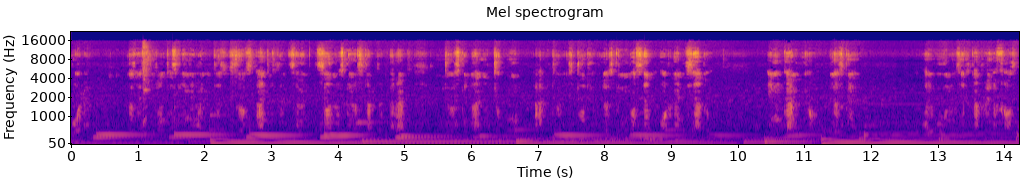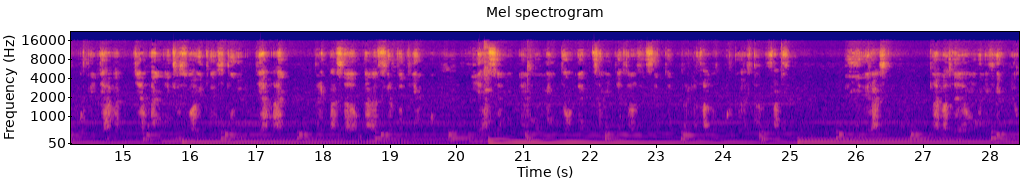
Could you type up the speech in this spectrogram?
hora. Los estudiantes generalmente son antes del examen son los que no están preparados, los que no han hecho un hábito de estudio, los que no se han organizado en cambio, los que algunos están relajados porque ya, ya han hecho su hábito de estudio, ya han repasado cada cierto tiempo y hacen el momento de examen ya no se sienten relajados porque va a estar fácil. Liderazgo. Además de un buen ejemplo,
